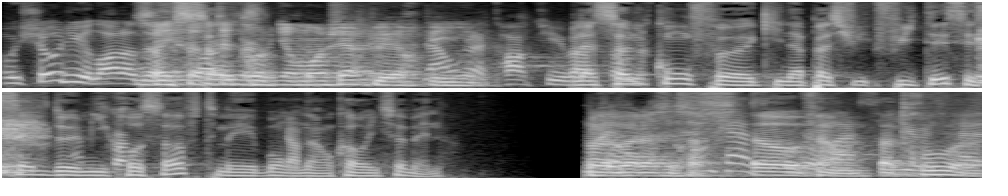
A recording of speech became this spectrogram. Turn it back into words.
we showed you a lot of C'est vrai the que ça va peut-être revenir moins cher que le RPI. la seule conf euh, qui n'a pas fuité c'est celle de Microsoft mais bon on a encore une semaine. Ouais, voilà, c'est ça. Oh, enfin, pas trop. euh.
